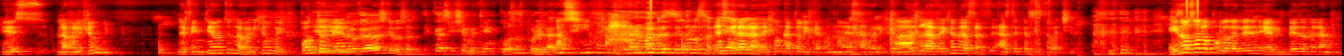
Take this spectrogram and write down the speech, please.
es la religión, güey. Definitivamente es la religión, güey. Ponte a Y leer... lo que verdad es que los aztecas sí se metían cosas por el ano. Ah, sí, güey. Ah, no mames, eso no lo sabía. Es que era la religión católica, no, no esa religión. Ah. La religión de los azte- aztecas sí estaba chida. Y no solo por lo del el dedo en el ano.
